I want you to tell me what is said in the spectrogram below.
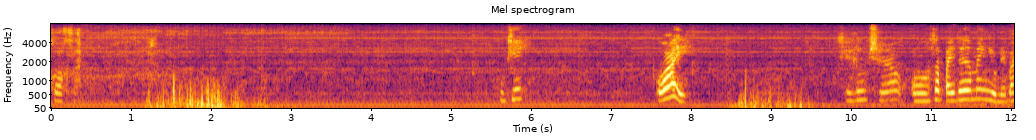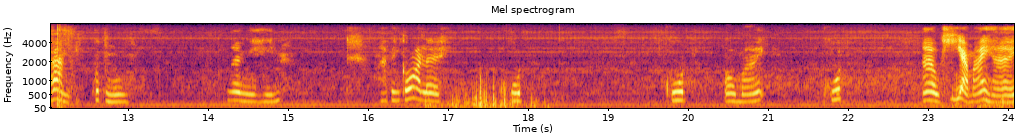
คอกสัตว์โอเค โอ้ยเช้าเริ่มเช้าโอ้สไปเดอร์แม่งอยู่ในบ้านอีกกดงูนั่นไงหิน มาเป็นก้อนเลยขุดขุดเอาไม้ขุดอ้าวเขี้ยไม้หาย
